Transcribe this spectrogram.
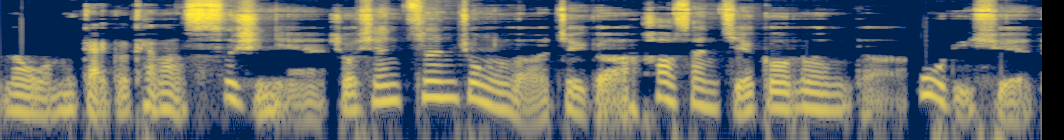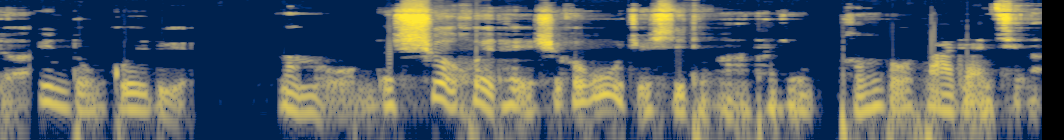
那我们改革开放四十年，首先尊重了这个耗散结构论的物理学的运动规律。那么我们的社会它也是个物质系统啊，它就蓬勃发展起来。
